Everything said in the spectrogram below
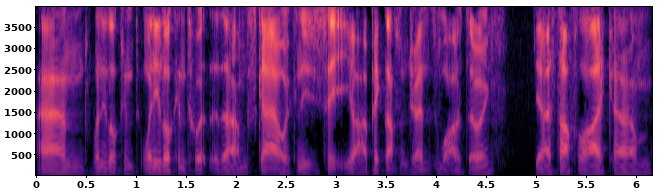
And when you look into when you look into it at um, scale, you can usually see. Yeah, I picked up some trends in what I was doing. Yeah, stuff like um,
